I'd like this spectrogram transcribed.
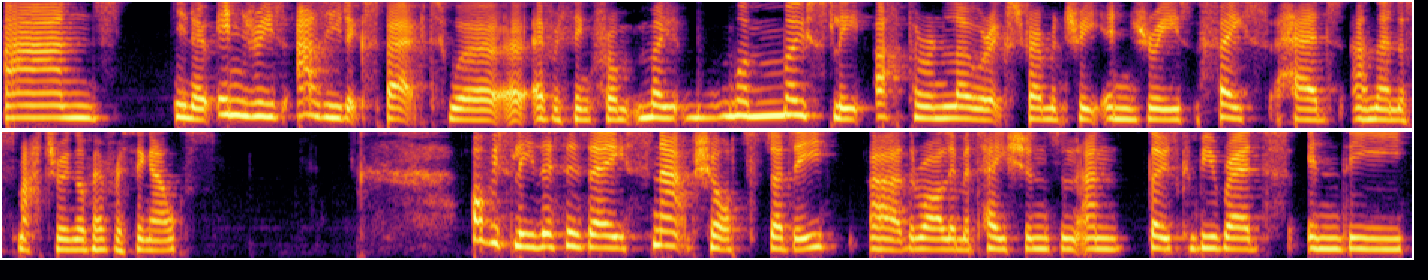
And you know, injuries as you'd expect were uh, everything from mo- were mostly upper and lower extremity injuries, face, head, and then a smattering of everything else. Obviously, this is a snapshot study. Uh, there are limitations, and, and those can be read in the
